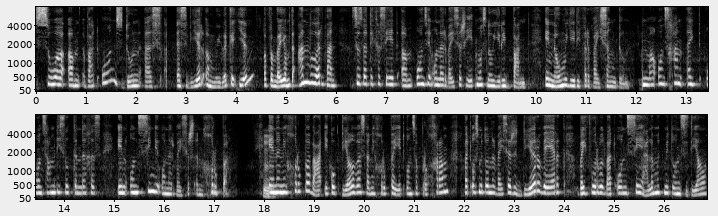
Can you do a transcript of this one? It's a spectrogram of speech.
So um, wat ons doen is is weer 'n moeilike een vir my om te antwoord want soos wat ek gesê het, um, ons en onderwysers het mos nou hierdie band en nou moet jy die verwysing doen. Maar ons gaan uit ons saam met die sielkundiges en ons sien die onderwysers in groepe. Hmm. En in die groepe waar ek ook deel was van die groepe het ons 'n program wat ons met onderwysers deurwerk, byvoorbeeld wat ons sê hulle moet met ons deel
